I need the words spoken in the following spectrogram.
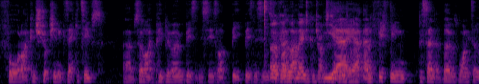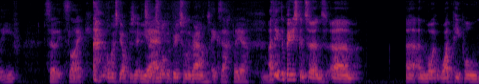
for like construction executives. Um, so like people who own businesses, like big businesses and stuff Okay, like like that. major contractors. and Yeah, like yeah, and fifteen percent of those wanted to leave. So it's like almost the opposite. Yeah. Yeah, sort of the boots on the ground. exactly yeah. I think the biggest concerns um, uh, and why, why people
